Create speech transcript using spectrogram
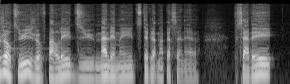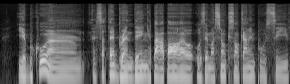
Aujourd'hui, je vais vous parler du mal-aimé du développement personnel. Vous savez, il y a beaucoup un, certain branding par rapport aux émotions qui sont quand même positives,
